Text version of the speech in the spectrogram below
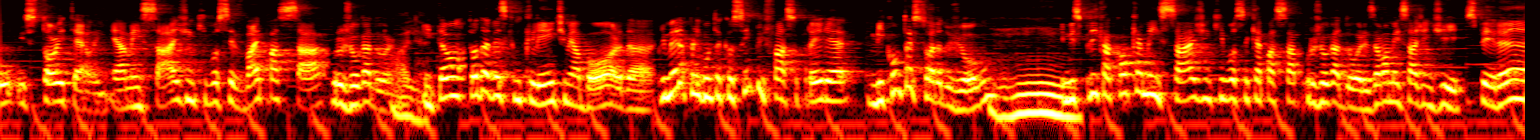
o storytelling. É a mensagem que você vai passar pro jogador. Olha. Então, toda vez que um cliente me aborda, a primeira pergunta que eu sempre faço para ele é: me conta a história do jogo hum. e me explica qual que é a mensagem que você quer passar pros jogadores. É uma mensagem de esperança?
